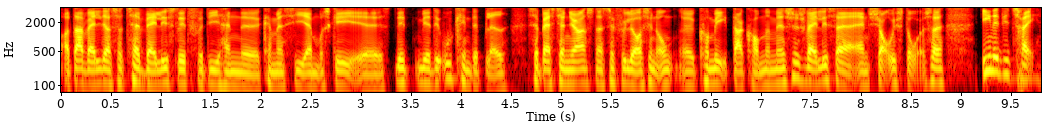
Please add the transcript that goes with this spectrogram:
Og der valgte jeg så at tage Wallis lidt, fordi han, øh, kan man sige, er måske øh, lidt mere det ukendte blad. Sebastian Jørgensen er selvfølgelig også en ung øh, komet, der er kommet, men jeg synes, Wallis er, en sjov historie. Så en af de tre.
